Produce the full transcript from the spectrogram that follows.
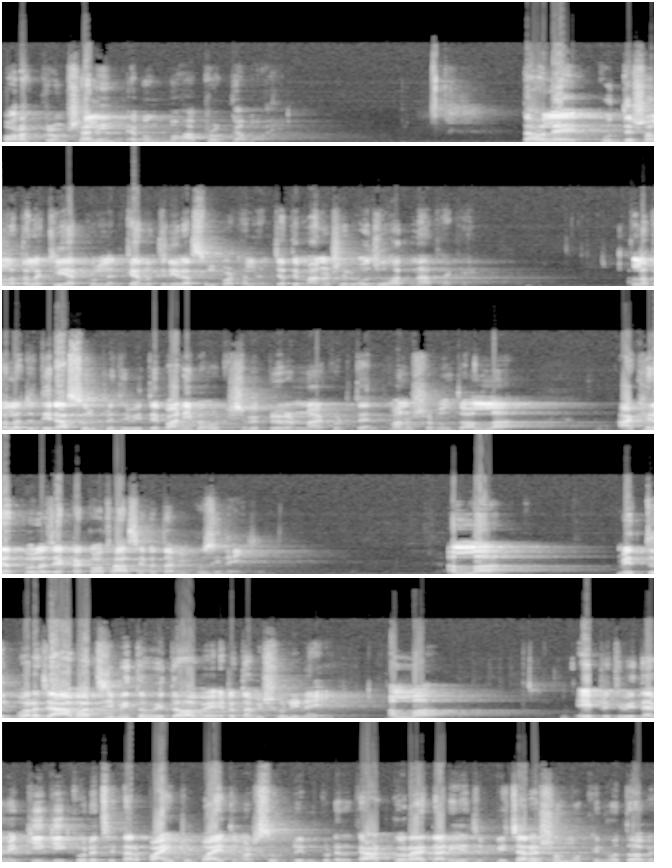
পরাক্রমশালী এবং মহাপ্রজ্ঞাময়। তাহলে উদ্দেশ্য আল্লাহ তালা ক্লিয়ার করলেন, কেন তিনি রাসূল পাঠালেন? যাতে মানুষের অজুহাত না থাকে। আল্লাহ তালা যদি রাসূল পৃথিবীতে বাণীবাহক হিসেবে প্রেরণ না করতেন, মানুষরা বলতো, আল্লাহ, আখেরাত বলে যে একটা কথা আছে, এটা তো আমি বুঝি নাই। আল্লাহ, মৃত্যুর পরে যে আবার জীবিত হইতে হবে, এটা তো আমি শুনি নাই। আল্লাহ, এই পৃথিবীতে আমি কি কি করেছি, তার পাই টু পাই, তোমার সুপ্রিম কোর্টের কাঠ গড়ায় দাঁড়িয়ে যে বিচারের সম্মুখীন হতে হবে,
